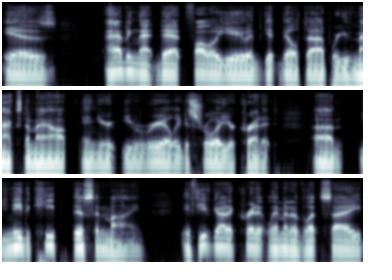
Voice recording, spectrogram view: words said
is having that debt follow you and get built up where you've maxed them out and you you really destroy your credit. Um, you need to keep this in mind. If you've got a credit limit of let's say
